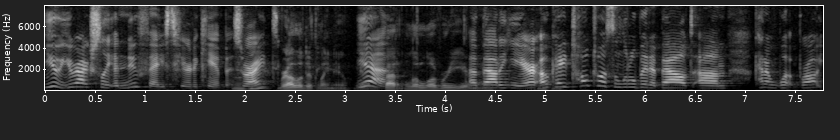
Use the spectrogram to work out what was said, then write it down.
you. You're actually a new face here to campus, mm -hmm. right? Relatively new. Yeah. About a little over a year. About now. a year. Okay, talk to us a little bit about um, kind of what brought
